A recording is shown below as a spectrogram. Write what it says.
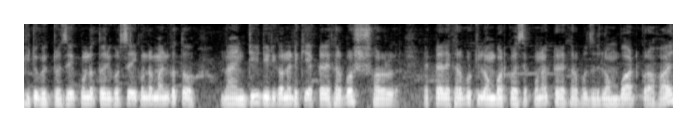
ভি টু ভেক্টর যে কোনটা তৈরি করছে, এই কোনটা মান কত? নাইনটি ডিগ্রি কারণ এটা কি একটা রেখার উপর সরল, একটা রেখার উপর কি লম্ব আট করেছে? কোনো একটা রেখার উপর যদি লম্ব আট করা হয়,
